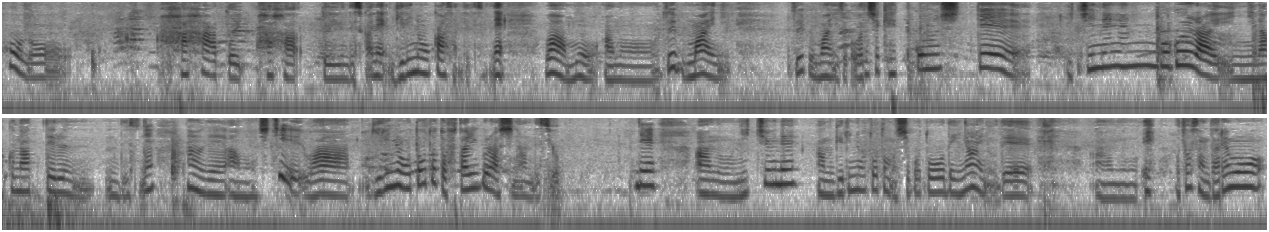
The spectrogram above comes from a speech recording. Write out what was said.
方の母と、母というんですかね、義理のお母さんですね、はもう、あの、ずいぶん前に、ずいぶん前にとか、私結婚して、1年後ぐらいに亡くなってるんですね。なので、あの、父は、義理の弟と2人暮らしなんですよ。で、あの、日中ね、あの、義理の弟も仕事でいないので、あの、え、お父さん誰も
